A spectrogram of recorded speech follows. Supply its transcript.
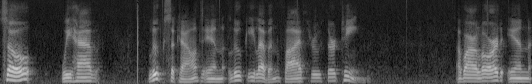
So we have Luke's account in Luke 11, 5 through 13 of our Lord in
